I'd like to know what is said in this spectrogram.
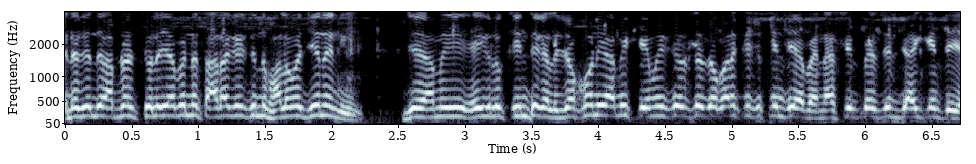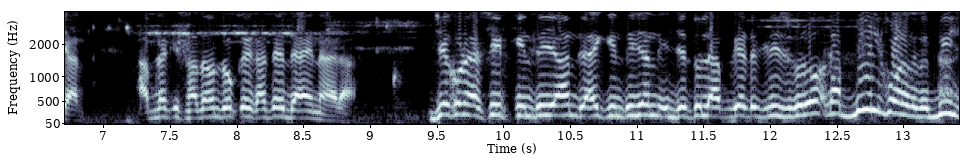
এটা কিন্তু আপনার চলে যাবেন না তার আগে কিন্তু ভালোভাবে জেনে নিন যে আমি এইগুলো কিনতে গেলে যখনই আমি কেমিক্যালসের দোকানে কিছু কিনতে যাবেন অ্যাসিড ফ্যাসিড যাই কিনতে যান আপনাকে সাধারণ লোকের কাছে দেয় না এরা। যে কোনো অ্যাসিড কিনতে যান যাই কিনতে যান যেহেতু ল্যাবগেটের জিনিসগুলো ওটা বিল করে দেবে বিল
